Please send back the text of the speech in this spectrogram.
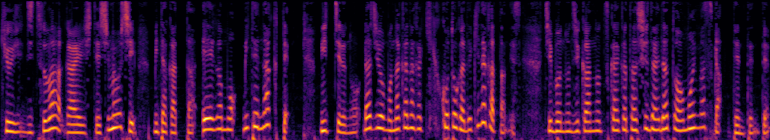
休日は外してしまうし、見たかった映画も見てなくて、ミッチェルのラジオもなかなか聞くことができなかったんです。自分の時間の使い方次第だとは思いますが、てんてんてん。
